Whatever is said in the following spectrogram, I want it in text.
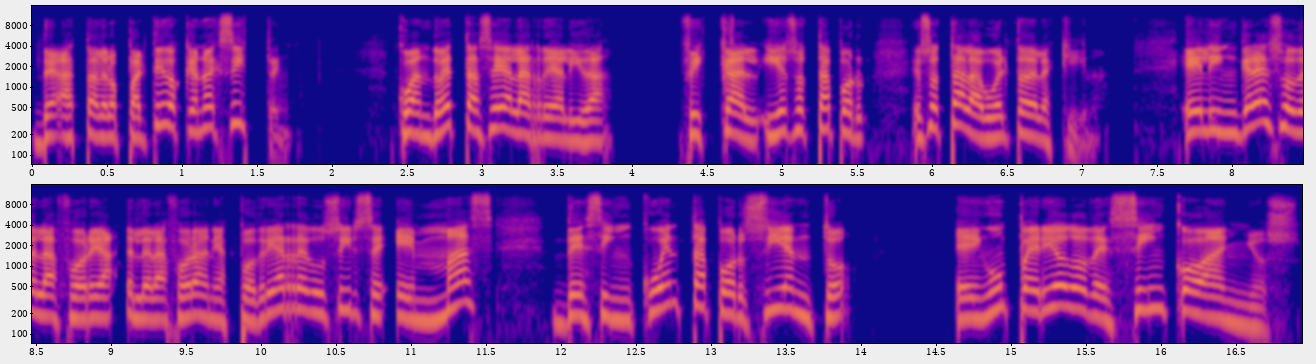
de, hasta de los partidos que no existen, cuando esta sea la realidad fiscal y eso está por eso está a la vuelta de la esquina. El ingreso de, de las foráneas podría reducirse en más de 50% en un periodo de cinco años.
